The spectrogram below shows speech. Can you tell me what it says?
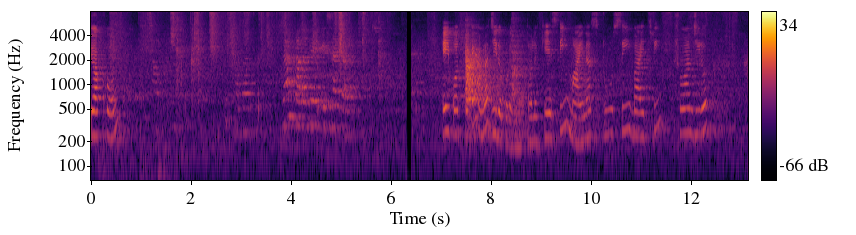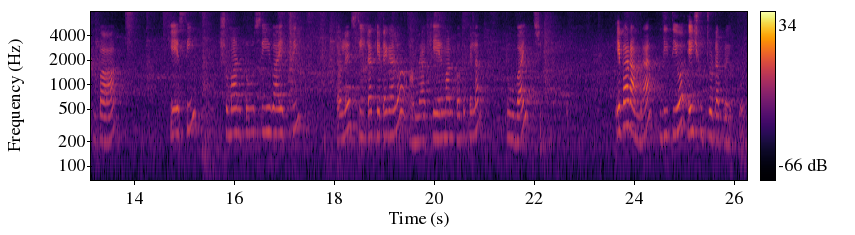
যখন এই পদটাকে আমরা জিরো করে দেবো। তাহলে K C minus two C by three সমান জিরো বা কে সি সমান টু সি বাই থ্রি তাহলে সিটা কেটে গেল, আমরা কে এর মান কত পেলাম? টু বাই থ্রি এবার আমরা দ্বিতীয় এই সূত্রটা প্রয়োগ করব।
